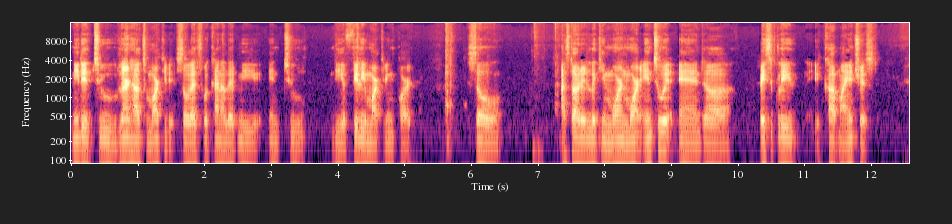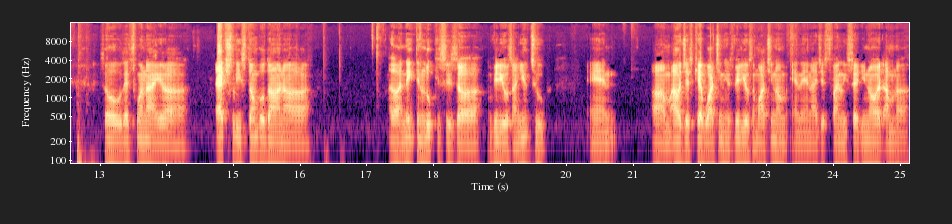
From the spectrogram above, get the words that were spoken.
needed to learn how to market it. So that's what kind of led me into the affiliate marketing part. So I started looking more and more into it, and uh, basically it caught my interest. So that's when I uh, actually stumbled on uh, uh, Nathan Lucas's uh, videos on YouTube, and um, I just kept watching his videos and watching them, and then I just finally said, you know what, I'm gonna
